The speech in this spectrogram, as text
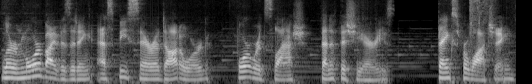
Learn more by visiting sbcera.org forward slash beneficiaries. Thanks for watching.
